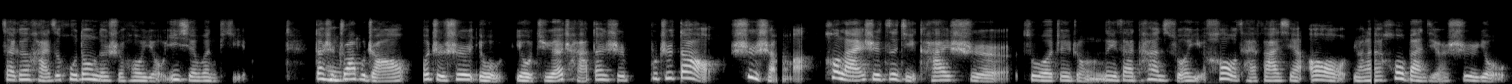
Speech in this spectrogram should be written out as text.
在跟孩子互动的时候有一些问题。但是抓不着，我只是有有觉察，但是不知道是什么。后来是自己开始做这种内在探索以后，才发现哦，原来后半截是有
